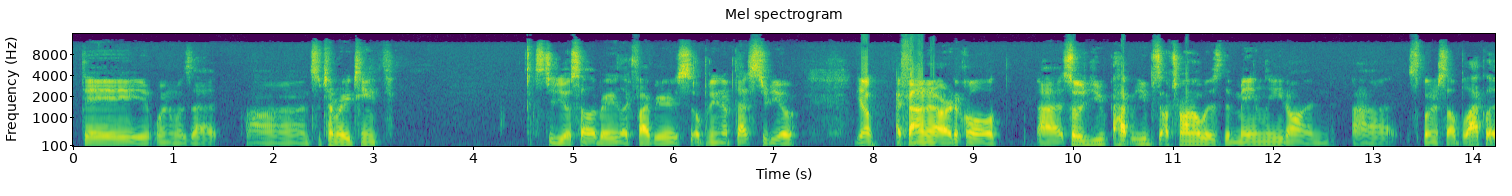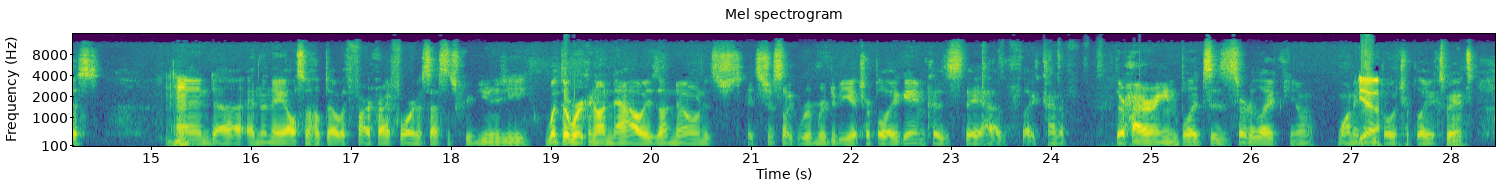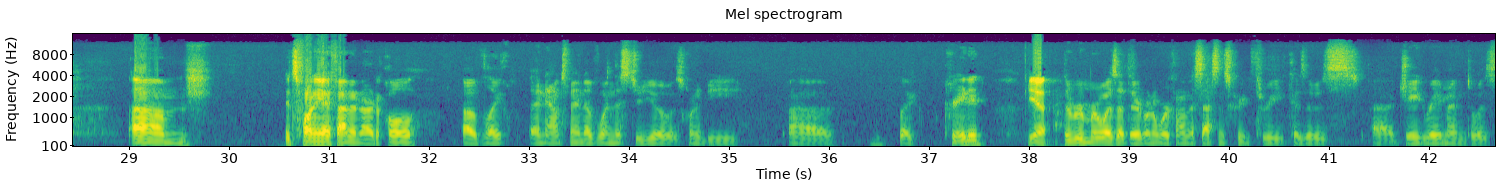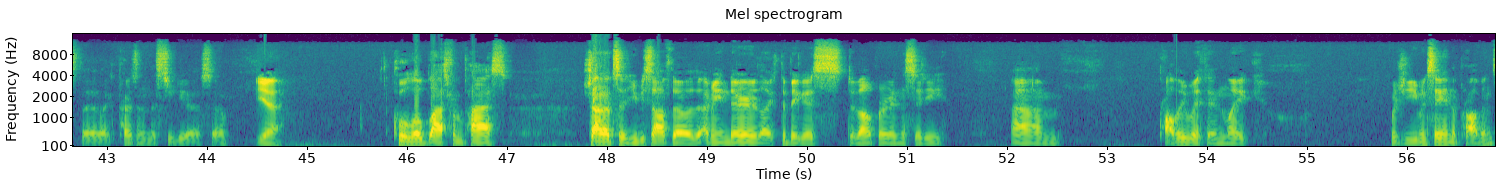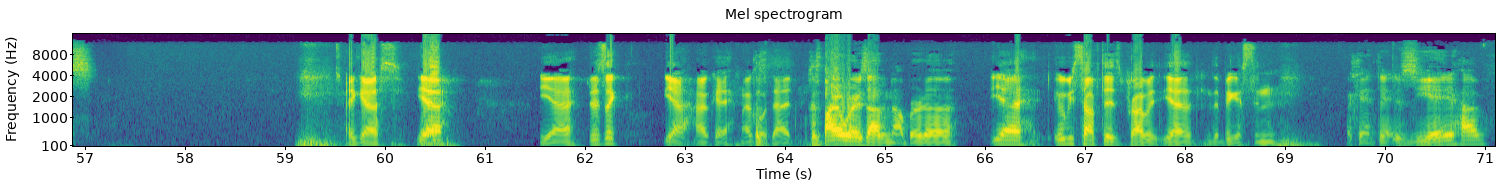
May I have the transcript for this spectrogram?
they when was that? On September eighteenth. Studio celebrated like five years opening up that studio. Yep. I found an article. Uh, so you, Ubisoft Toronto was the main lead on uh, Splinter Cell Blacklist, Mhm. and uh, and then they also helped out with Far Cry Four and Assassin's Creed Unity. What they're working on now is unknown. It's it's just like rumored to be a AAA game because they have like kind of their hiring blitz is sort of like you know wanting Yeah. people with AAA experience. Um, it's funny. I found an article of like announcement of when the studio was going to be uh, like created Yeah. the rumor was that they were going to work on Assassin's Creed 3 because it was uh, Jade Raymond was the like president of the studio. So Yeah. Cool little blast from the past. Shout out to Ubisoft though. I mean, they're like the biggest developer in the city. Um, probably within like, would you even say in the province? I guess. Yeah. Yeah. Yeah. There's like. Yeah. Okay. I'll go with that. Because Bioware is out in Alberta. Yeah. Ubisoft is probably yeah the biggest in. I can't think. Is EA have?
